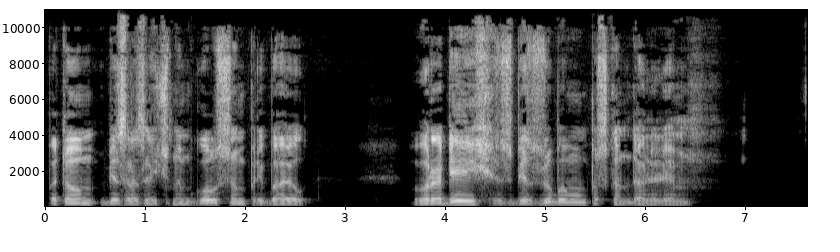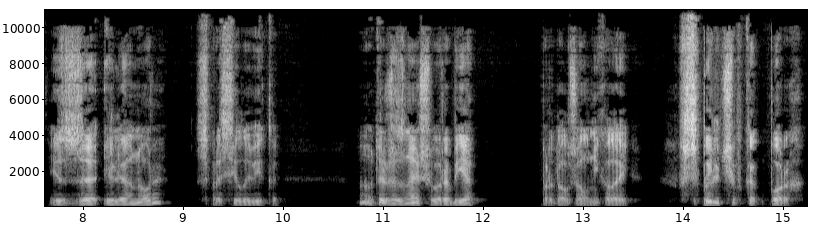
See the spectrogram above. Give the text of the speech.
потом безразличным голосом прибавил «Воробей с Беззубовым поскандалили». «Из-за Элеоноры?» — спросила Вика. «Ну, ты же знаешь воробья». — продолжал Николай, — вспыльчив, как порох.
